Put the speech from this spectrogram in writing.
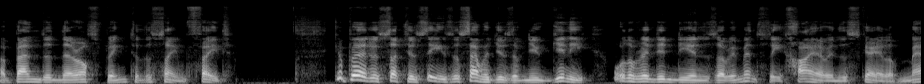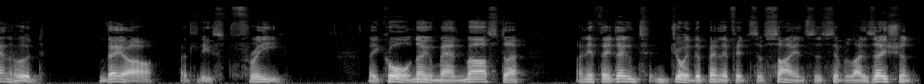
abandon their offspring to the same fate. Compared with such as these, the savages of New Guinea or the Red Indians are immensely higher in the scale of manhood. They are, at least, free. They call no man master, and if they don't enjoy the benefits of science and civilization,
